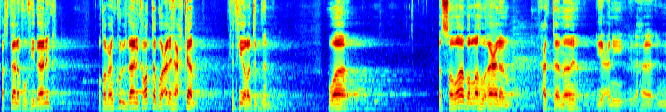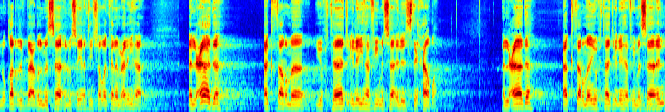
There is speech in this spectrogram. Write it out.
فاختلفوا في ذلك. وطبعا كل ذلك رتبوا عليها أحكام كثيرة جدا. والصواب الله أعلم حتى ما يعني نقرب بعض المسائل وسيأتي إن شاء الله كلام عليها العادة أكثر ما يحتاج إليها في مسائل الاستحاضة. العادة أكثر ما يحتاج إليها في مسائل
